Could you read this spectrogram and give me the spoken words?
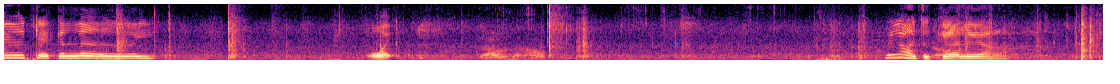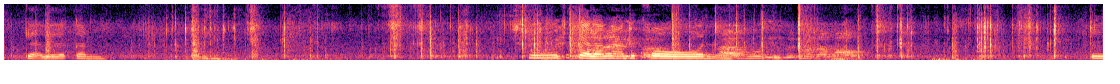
ดื้อแกะกันเลย โอ้ยเจ้าเจ้าไม่อยากจะแกะเลยอะ แกะเลยแล้วกันชูจะแกะแล้วนะทุกคนทางมือถือเป็นหน้าด้านนอกตื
